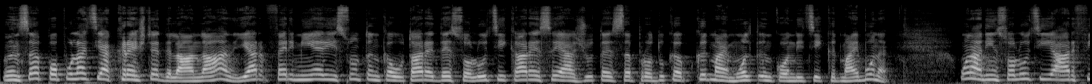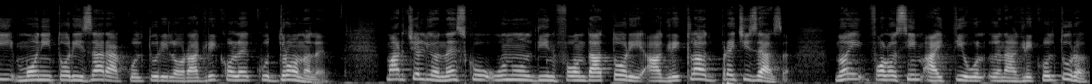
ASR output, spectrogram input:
Însă populația crește de la an la an, iar fermierii sunt în căutare de soluții care să-i ajute să producă cât mai mult în condiții cât mai bune. Una din soluții ar fi monitorizarea culturilor agricole cu dronele. Marcel Ionescu, unul din fondatorii AgriCloud, precizează noi folosim IT-ul în agricultură,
